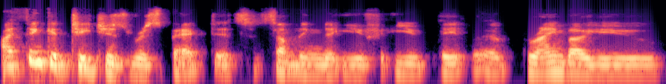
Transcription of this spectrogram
I think it teaches respect. It's something that you you it, uh, Rainbow you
